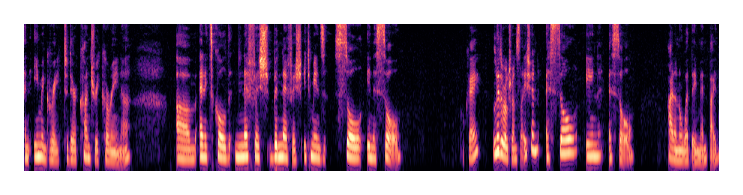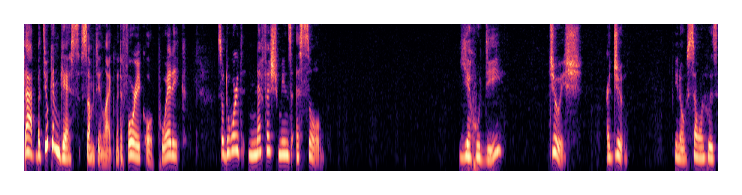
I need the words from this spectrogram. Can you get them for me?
and immigrate to their country, Karina. Um, and it's called Nefesh B'Nefesh. It means soul in a soul. Okay? Literal translation a soul in a soul. I don't know what they meant by that, but you can guess something like metaphoric or poetic. So the word nefesh means a soul. Yehudi, Jewish, a Jew. You know, someone who is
